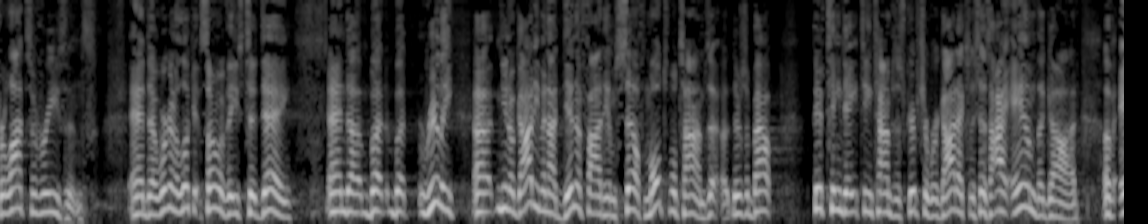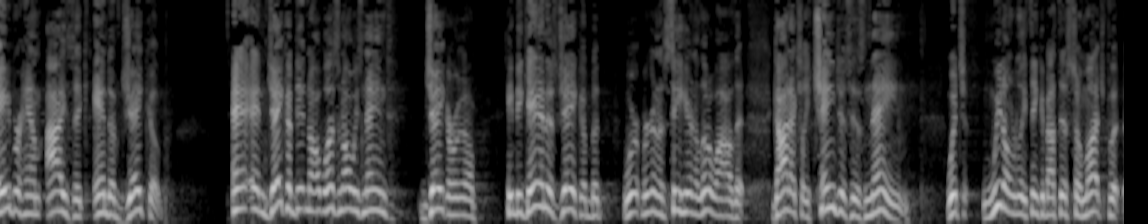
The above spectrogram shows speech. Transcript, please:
for lots of reasons and uh, we're going to look at some of these today. And uh, but but really, uh, you know, God even identified Himself multiple times. Uh, there's about 15 to 18 times in Scripture where God actually says, "I am the God of Abraham, Isaac, and of Jacob." And, and Jacob didn't wasn't always named Jacob. Or, he began as Jacob, but we're, we're going to see here in a little while that God actually changes his name which we don't really think about this so much, but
